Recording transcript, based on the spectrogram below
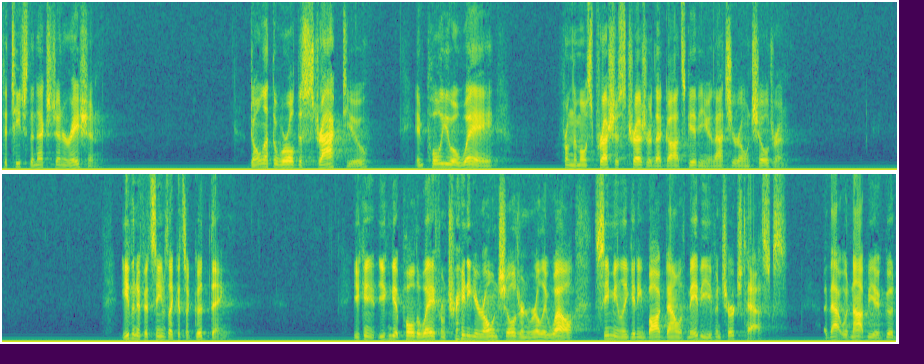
to teach the next generation. Don't let the world distract you and pull you away from the most precious treasure that God's given you, and that's your own children. Even if it seems like it's a good thing. You can, you can get pulled away from training your own children really well, seemingly getting bogged down with maybe even church tasks. That would not be a good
